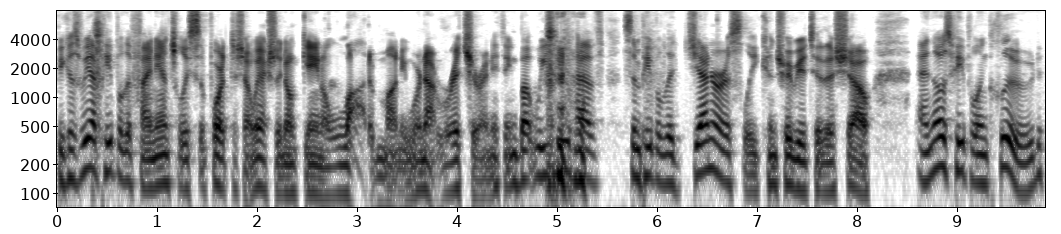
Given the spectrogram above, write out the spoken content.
because we have people that financially support the show. We actually don't gain a lot of money. We're not rich or anything, but we do have some people that generously contribute to this show. And those people include,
